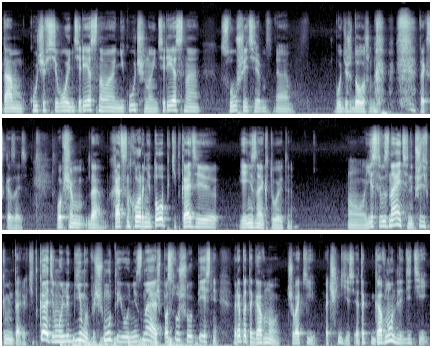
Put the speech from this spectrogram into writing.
там куча всего интересного, не куча, но интересно, слушайте, э, будешь должен, так сказать. В общем, да, Хадсон Хорни топ, Кит Кади, я не знаю, кто это, если вы знаете, напишите в комментариях. Киткади мой любимый, почему ты его не знаешь? Послушай его песни. Рэп это говно. Чуваки, очнитесь. Это говно для детей.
